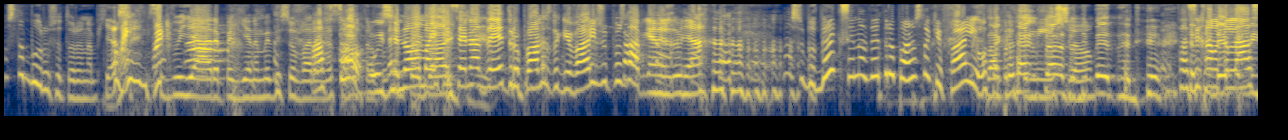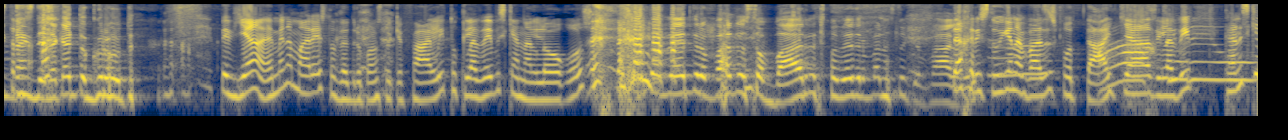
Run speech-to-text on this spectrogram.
Πώς θα μπορούσα τώρα να πιάσω έτσι δουλειά, ρε παιδιά, να με δεις σοβαρά ένας Αυτό. άνθρωπος. είσαι Ενώ άμα παιδάκι. έχεις ένα δέντρο πάνω στο κεφάλι σου, πώς θα πιάνεις δουλειά; Να σου πω, εντάξει, ένα δέντρο πάνω στο κεφάλι, εγώ θα θα, προτιμήσω. την πέ- θα, την- Θα σε την είχαν έπαιρνε η γλάστρα. Disney να κάνει τον Groot. Παιδιά, εμένα μου αρέσει το δέντρο πάνω στο κεφάλι, το κλαδεύεις και αναλόγως. το δέντρο πάνω στο μπαρ, το δέντρο πάνω στο κεφάλι. Τα Χριστούγεννα βάζεις φωτάκια. Αχ, τι δηλαδή, ωραίο. κάνεις και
